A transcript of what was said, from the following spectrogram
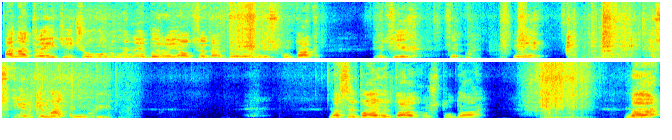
А на третій чугун у мене беру, я оце так беру миску так. Оцих. І стільки макухи. Насипаю також туди. На...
